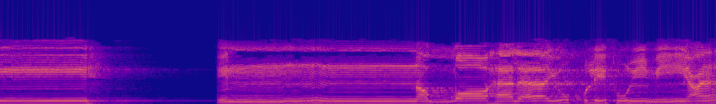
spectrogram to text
إِنَّ اللَّهَ لَا يُخْلِفُ الْمِيعَادَ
